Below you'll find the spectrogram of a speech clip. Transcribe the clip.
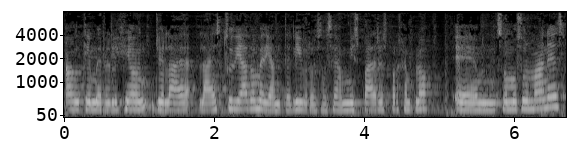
aunque mi religión yo la, la he estudiado mediante libros, o sea, mis padres, por ejemplo, eh, son musulmanes,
